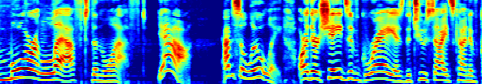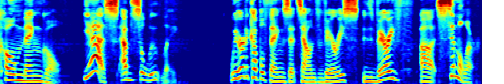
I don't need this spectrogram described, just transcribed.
more left than left? Yeah, absolutely. Are there shades of gray as the two sides kind of commingle? Yes, absolutely we heard a couple things that sound very, very uh, similar.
